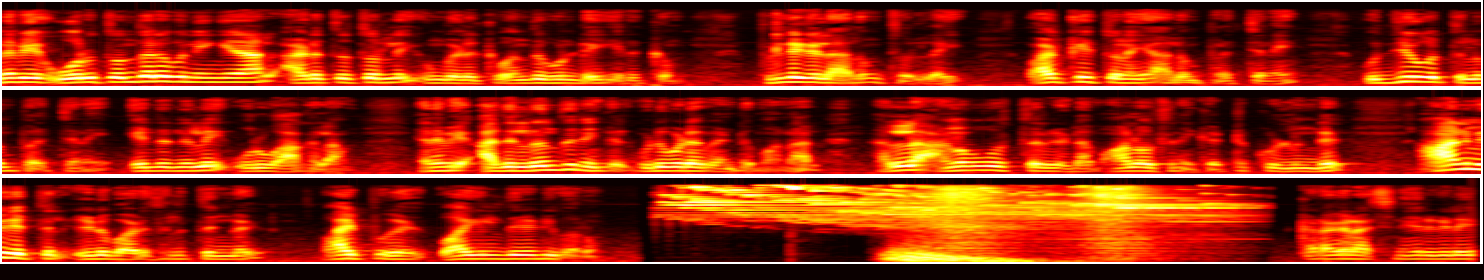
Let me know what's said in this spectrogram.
எனவே ஒரு தொந்தரவு நீங்கினால் அடுத்த தொல்லை உங்களுக்கு வந்து கொண்டே இருக்கும். பிள்ளைகளாலும் தொல்லை வாழ்க்கை துணையாலும் பிரச்சனை. உத்தியோகத்திலும் பிரச்சனை என்ற நிலை உருவாகலாம். எனவே அதிலிருந்து நீங்கள் விடுபட வேண்டுமானால் நல்ல அனுபவஸ்தர்களிடம் ஆலோசனை கேட்டுக்கொள்ளுங்கள். ஆன்மீகத்தில் ஈடுபாடு செலுத்துங்கள். வாய்ப்புகள் வாயில் தேடி வரும். கடகராசினியர்களே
